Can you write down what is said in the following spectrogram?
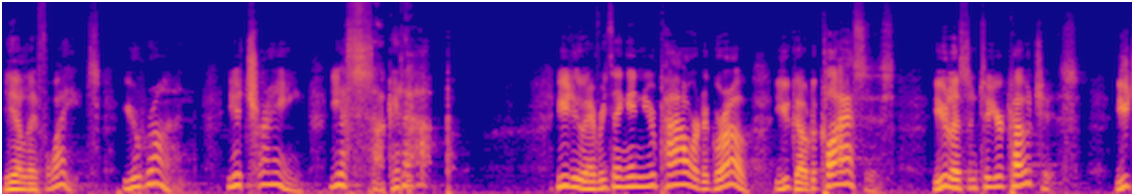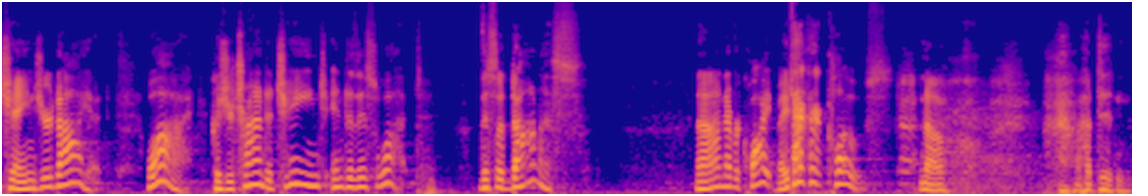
You lift weights, you run. You train. You suck it up. You do everything in your power to grow. You go to classes. You listen to your coaches. You change your diet. Why? Because you're trying to change into this what? This Adonis. Now, I never quite made I got close. No, I didn't.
